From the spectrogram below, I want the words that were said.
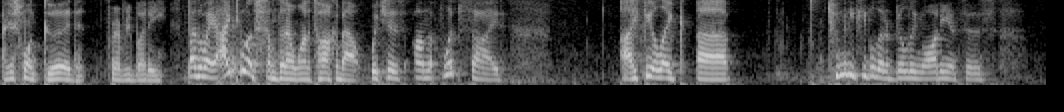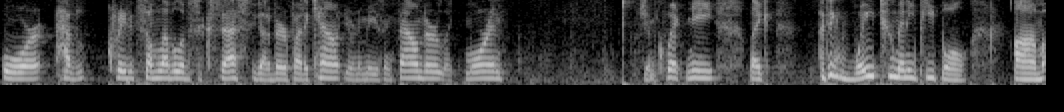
I just want good for everybody. By the way, I do have something I want to talk about, which is on the flip side, I feel like uh, too many people that are building audiences or have created some level of success. You got a verified account, you're an amazing founder, like Morin, Jim Kwik, me. Like, I think way too many people um,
